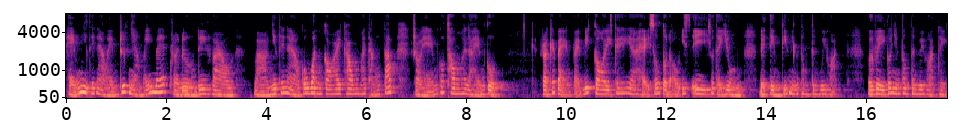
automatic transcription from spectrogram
hẻm như thế nào, hẻm trước nhà mấy mét rồi đường đi vào và như thế nào, có quanh co hay không, hay thẳng tắp, rồi hẻm có thông hay là hẻm cụt? Rồi các bạn phải biết coi cái à, hệ số tọa độ XY có thể dùng để tìm kiếm những cái thông tin quy hoạch. Bởi vì có những thông tin quy hoạch thì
